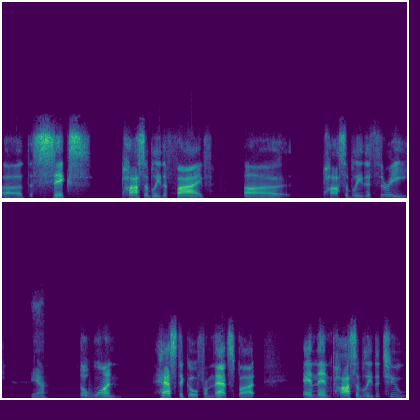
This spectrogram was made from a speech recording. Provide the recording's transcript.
uh, the six, possibly the five, uh, possibly the three. Yeah. The one has to go from that spot, and then possibly the two.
